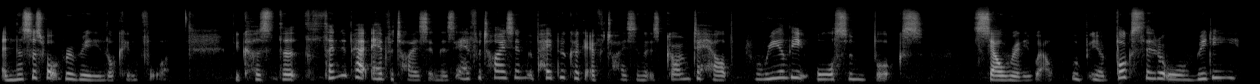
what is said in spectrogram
And this is what we're really looking for. Because the, the thing about advertising is advertising, pay-per-click advertising is going to help really awesome books sell really well. You know, books that are already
